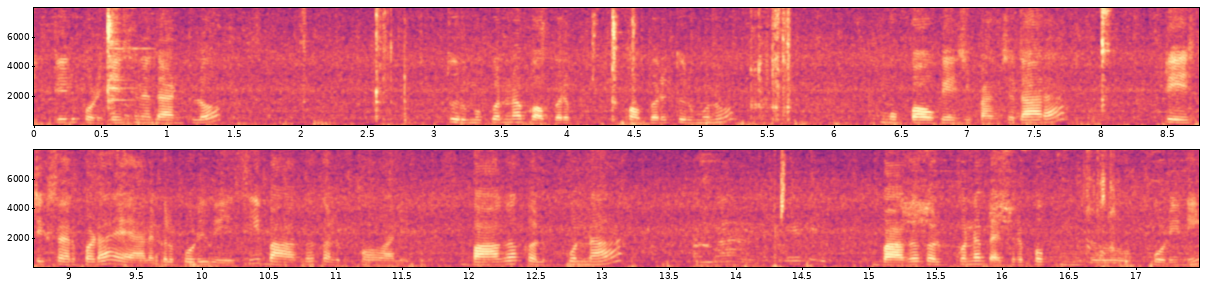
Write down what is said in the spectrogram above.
ఇడ్లీలు పొడి చేసిన దాంట్లో తురుముకున్న కొబ్బరి కొబ్బరి తురుమును ముప్పావు కేజీ పంచదార టేస్ట్కి సరిపడా యాలకుల పొడి వేసి బాగా కలుపుకోవాలి. బాగా కలుపుకున్న బాగా కలుపుకున్న పెసరపప్పు పొడిని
